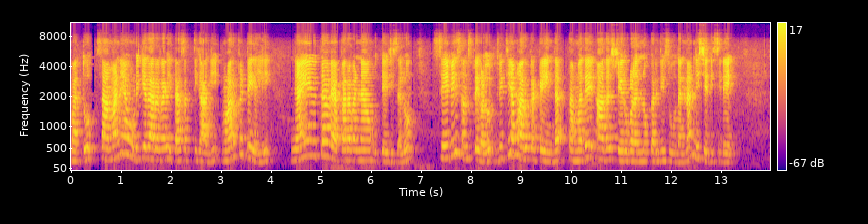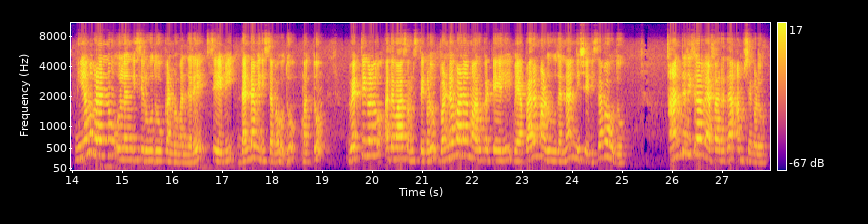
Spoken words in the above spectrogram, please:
ಮತ್ತು ಸಾಮಾನ್ಯ ಹೂಡಿಕೆದಾರರ ಹಿತಾಸಕ್ತಿಗಾಗಿ ಮಾರುಕಟ್ಟೆಯಲ್ಲಿ ನ್ಯಾಯಯುತ ವ್ಯಾಪಾರವನ್ನ ಉತ್ತೇಜಿಸಲು ಸೆಬಿ ಸಂಸ್ಥೆಗಳು ದ್ವಿತೀಯ ಮಾರುಕಟ್ಟೆಯಿಂದ ತಮ್ಮದೇ ಆದ ಷೇರುಗಳನ್ನು ಖರೀದಿಸುವುದನ್ನು ನಿಷೇಧಿಸಿದೆ. ನಿಯಮಗಳನ್ನು ಉಲ್ಲಂಘಿಸಿರುವುದು ಕಂಡುಬಂದರೆ ಸೇಬಿ ದಂಡ ವಿಧಿಸಬಹುದು ಮತ್ತು ವ್ಯಕ್ತಿಗಳು ಅಥವಾ ಸಂಸ್ಥೆಗಳು ಬಂಡವಾಳ ಮಾರುಕಟ್ಟೆಯಲ್ಲಿ ವ್ಯಾಪಾರ ಮಾಡುವುದನ್ನು ನಿಷೇಧಿಸಬಹುದು. ಆಂತರಿಕ ವ್ಯಾಪಾರದ ಅಂಶಗಳು.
